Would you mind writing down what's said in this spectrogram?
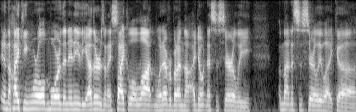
in the hiking world more than any of the others, and I cycle a lot and whatever, but I'm not, I don't necessarily, I'm not necessarily like, uh,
